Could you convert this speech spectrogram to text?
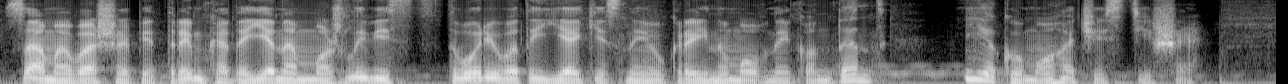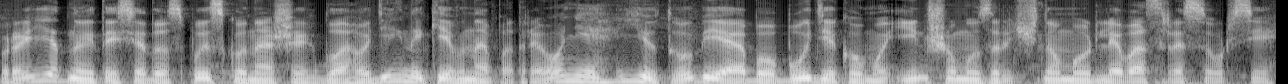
Саме ваша підтримка дає нам можливість створювати якісний україномовний контент якомога частіше. Приєднуйтеся до списку наших благодійників на Патреоні, Ютубі або будь-якому іншому зручному для вас ресурсі.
